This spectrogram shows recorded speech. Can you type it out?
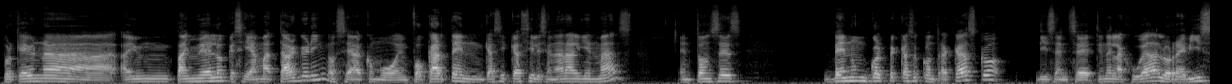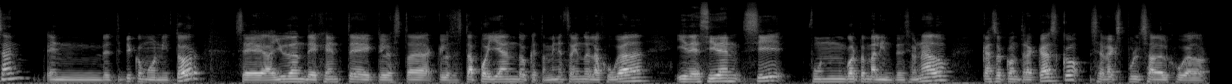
Porque hay una. hay un pañuelo que se llama targeting. O sea, como enfocarte en casi casi lesionar a alguien más. Entonces. Ven un golpe caso contra casco. Dicen, se detiene la jugada, lo revisan en el típico monitor. Se ayudan de gente que, lo está, que los está apoyando, que también está viendo la jugada. Y deciden si fue un golpe malintencionado. Caso contra casco, se va expulsado el jugador.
